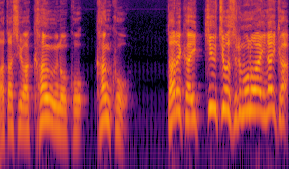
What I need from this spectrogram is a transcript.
私は関羽の子関公。誰か一騎打ちをする者はいないか？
